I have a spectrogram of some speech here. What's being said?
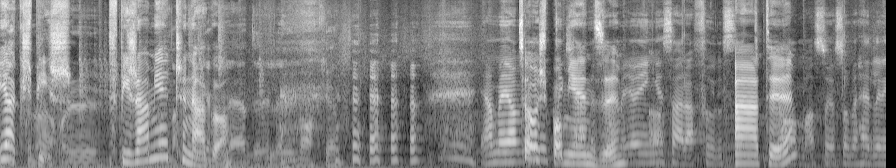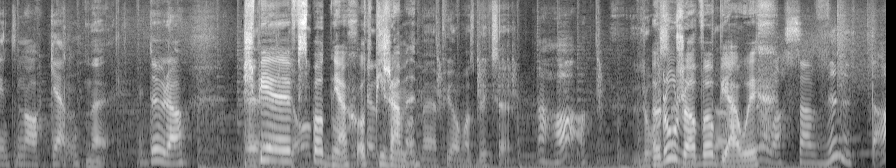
Jak śpisz? W piżamie czy nago? Coś pomiędzy. A ty? Śpię w spodniach od piżamy. Jaha, Różowo-białych. rosa vita.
